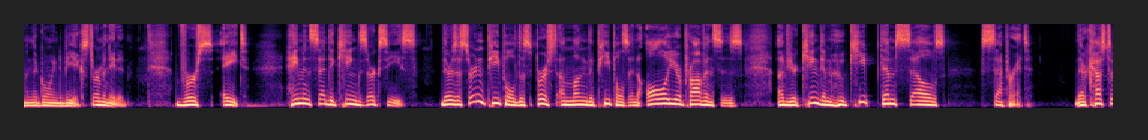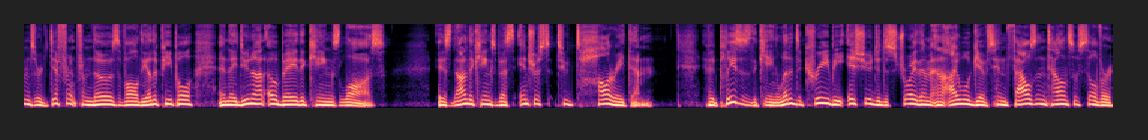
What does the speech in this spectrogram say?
when they're going to be exterminated. Verse 8 Haman said to King Xerxes, there is a certain people dispersed among the peoples in all your provinces of your kingdom who keep themselves separate. Their customs are different from those of all the other people, and they do not obey the king's laws. It is not in the king's best interest to tolerate them. If it pleases the king, let a decree be issued to destroy them, and I will give 10,000 talents of silver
